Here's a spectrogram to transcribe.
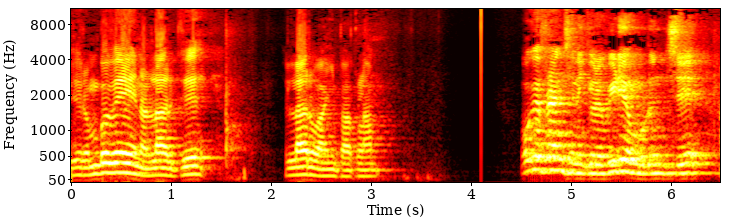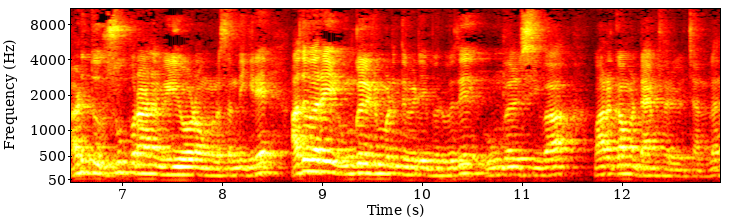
இது ரொம்பவே நல்லா எல்லோரும் வாங்கி பார்க்கலாம். ஓகே ஃப்ரெண்ட்ஸ் இன்றைக்கி ஒரு வீடியோ முடிஞ்சு அடுத்து ஒரு சூப்பரான வீடியோவோட உங்களை சந்திக்கிறேன். அதுவரை உங்களிடமிருந்து விடைபெறுவது உங்கள் சிவா. மறக்காமல் டைம் ஃபர்வியூ சேனலை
